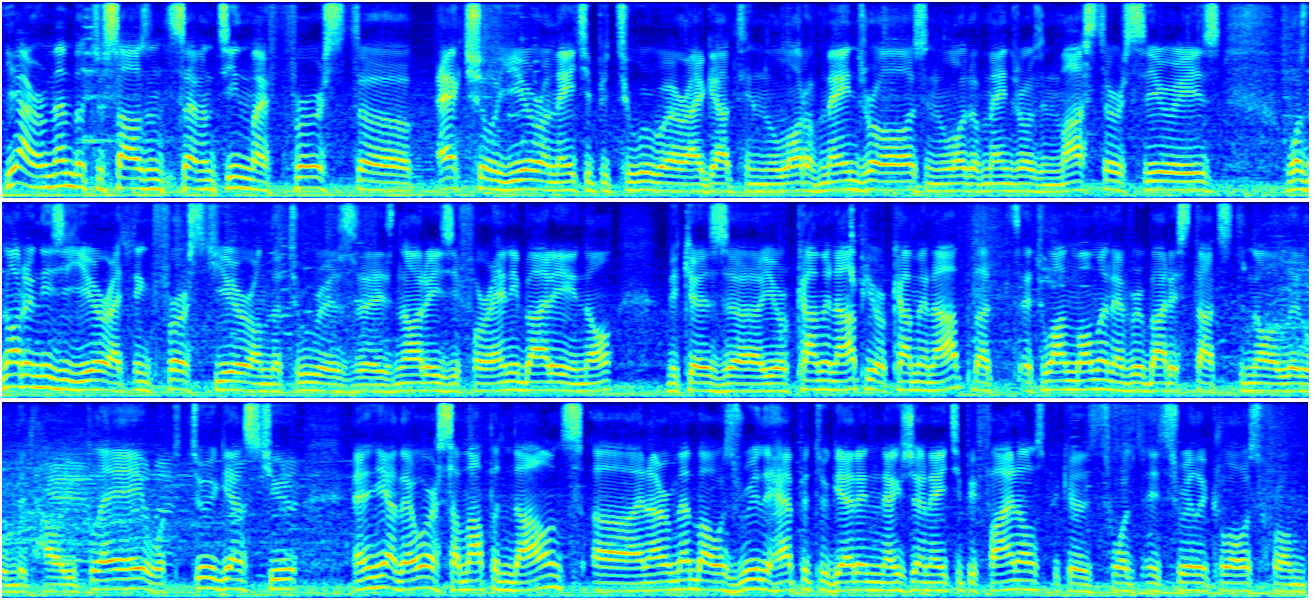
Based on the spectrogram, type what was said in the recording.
Yeah, I remember 2017, my first uh, actual year on ATP Tour, where I got in a lot of main draws, and a lot of main draws in Master Series. Was not an easy year. I think first year on the tour is, is not easy for anybody, you know, because uh, you're coming up, you're coming up, but at one moment everybody starts to know a little bit how you play, what to do against you, and yeah, there were some up and downs. Uh, and I remember I was really happy to get in next gen ATP finals because it's, what, it's really close from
